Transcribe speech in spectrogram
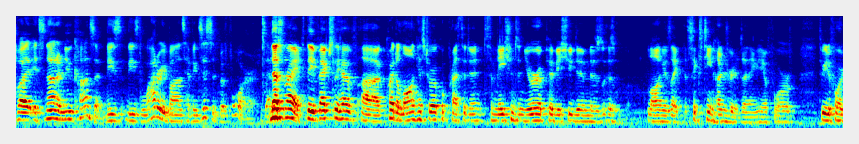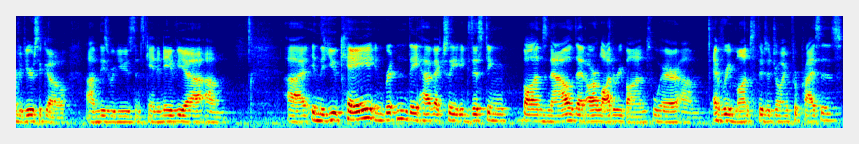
but it's not a new concept. These these lottery bonds have existed before. That That's right. They've actually have uh, quite a long historical precedent. Some nations in Europe have issued them as, as long as like the 1600s. I think you know four, three to four hundred years ago. Um, these were used in Scandinavia. Um, uh, in the UK, in Britain, they have actually existing bonds now that are lottery bonds, where um, every month there's a drawing for prizes.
